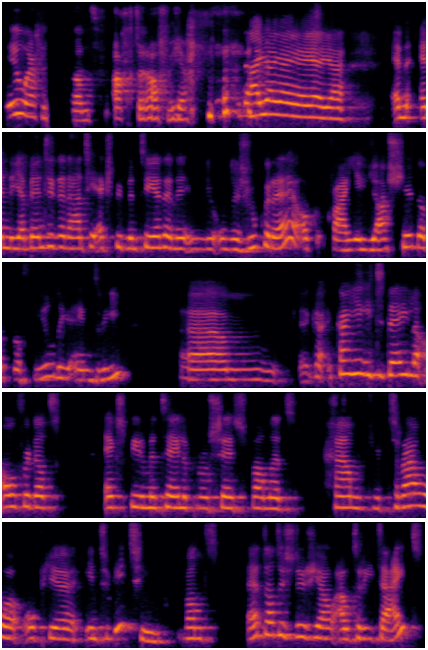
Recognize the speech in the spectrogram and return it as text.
Heel erg interessant, achteraf weer. Ja, ja, ja, ja, ja. ja. En, en jij bent inderdaad die experimenteerder en die onderzoeker, hè? ook qua je jasje, dat profiel, die 1-3. Ehm, kan je iets delen over dat experimentele proces van het gaan vertrouwen op je intuïtie? Want hè, dat is dus jouw autoriteit.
